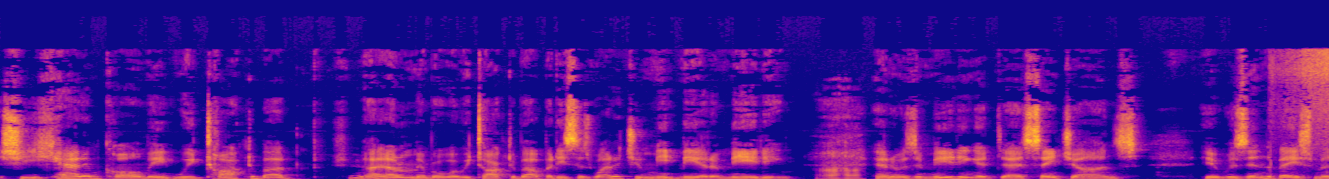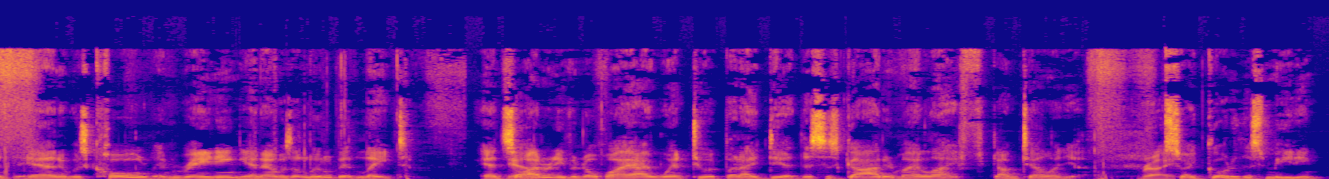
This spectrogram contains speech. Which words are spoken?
she had him call me. We talked about, I don't remember what we talked about, but he says, Why don't you meet me at a meeting? Uh-huh. And it was a meeting at uh, St. John's. It was in the basement and it was cold and raining, and I was a little bit late. And so Yeah. I don't even know why I went to it, but I did. This is God in my life, I'm telling you. Right. So I go to this meeting.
